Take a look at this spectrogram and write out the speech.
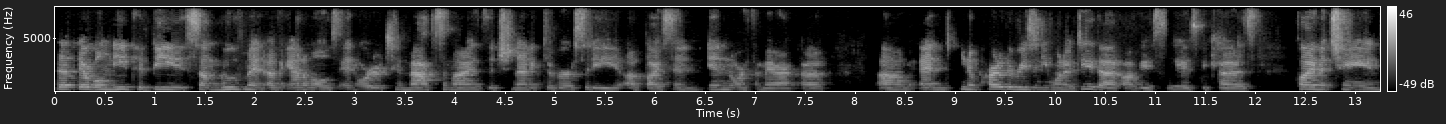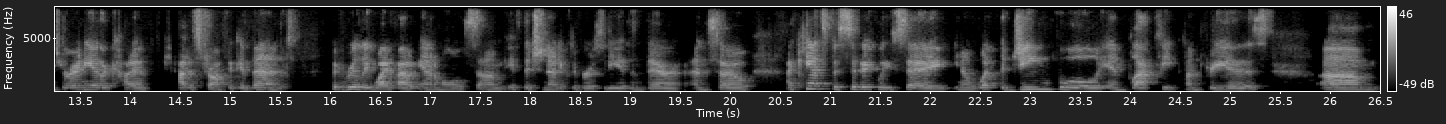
that there will need to be some movement of animals in order to maximize the genetic diversity of bison in North America um, and you know, part of the reason you want to do that, obviously, is because climate change or any other kind of catastrophic event could really wipe out animals um, if the genetic diversity isn't there. And so I can't specifically say, you know, what the gene pool in Blackfeet country is, um,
